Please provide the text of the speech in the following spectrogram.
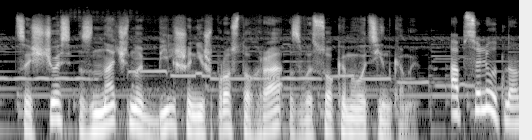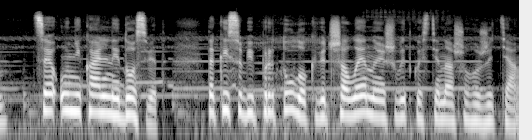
– це щось значно більше, ніж просто гра з високими оцінками. Абсолютно, це унікальний досвід, такий собі притулок від шаленої швидкості нашого життя.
